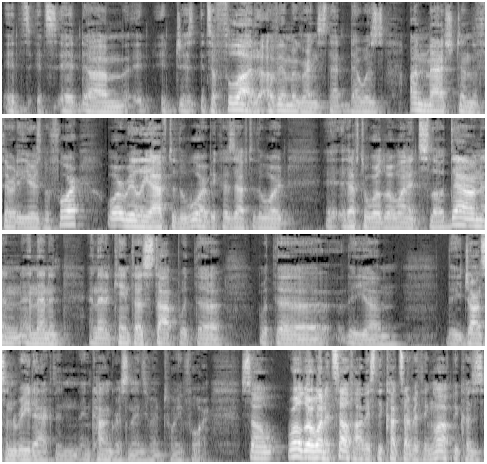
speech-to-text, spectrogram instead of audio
It's it's it, um, it, it just it's a flood of immigrants that, that was unmatched in the 30 years before, or really after the war, because after the war, after World War One, it slowed down, and, and then it and then it came to a stop with the with the the um, the Johnson Reed Act in, in Congress in 1924. So World War One itself obviously cuts everything off because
